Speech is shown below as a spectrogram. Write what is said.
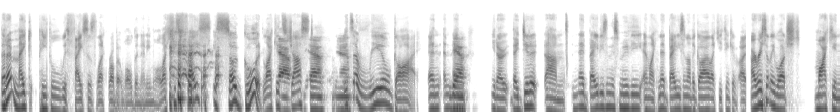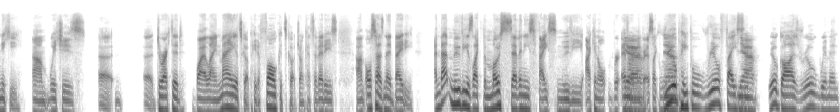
they don't make people with faces like Robert Walden anymore. Like his face is so good. Like it's yeah, just yeah, yeah. it's a real guy. And and yeah. And you know they did it um ned beatty's in this movie and like ned beatty's another guy like you think of i, I recently watched mikey and nicky um which is uh, uh, directed by elaine may it's got peter falk it's got john cassavetes um also has ned beatty and that movie is like the most 70s face movie i can ever yeah. remember it's like yeah. real people real faces yeah. real guys real women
